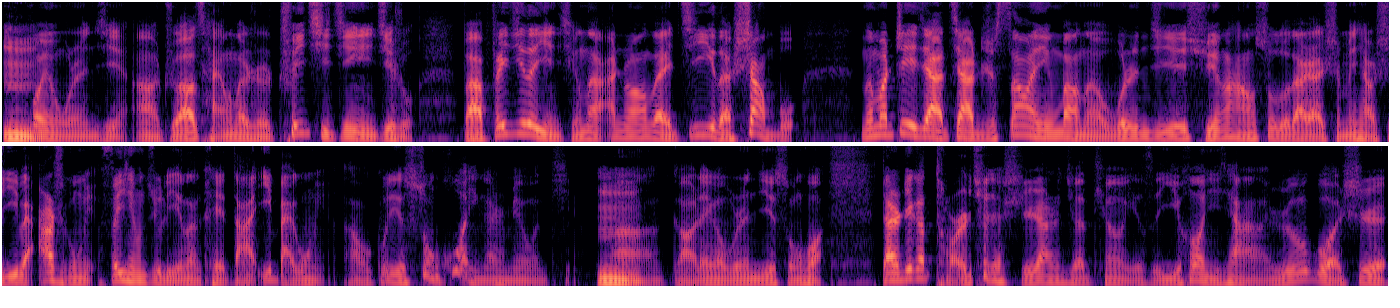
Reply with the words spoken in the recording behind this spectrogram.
嗯货运无人机啊，主要采用的是吹气机翼技术，把飞机的引擎呢安装在机翼的上部。那么这架价值三万英镑的无人机巡航速度大概是每小时一百二十公里，飞行距离呢可以达一百公里啊。我估计送货应该是没有问题嗯啊，搞这个无人机送货。但是这个腿儿确确实实让人觉得挺有意思。以后你想啊，如果是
